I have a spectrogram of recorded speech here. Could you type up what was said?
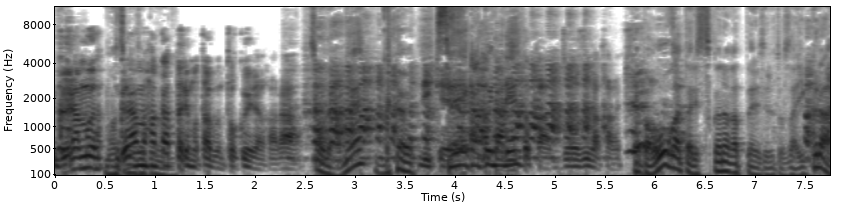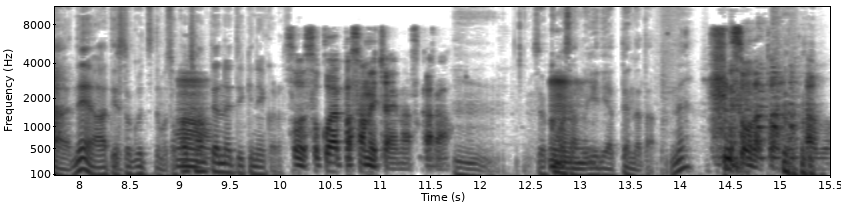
グラム、グラム測ったりも多分得意だから。そうだよね。理系正確にね。とか上手だから。やっぱ多かったり少なかったりするとさ、いくらね、アーティストグッズでもそこはちゃんとやらないといけないから、そう、そこはやっぱ冷めちゃいますから。うん。それ、熊さんの家でやってんだ、多分ね。そうだと思う、多分。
